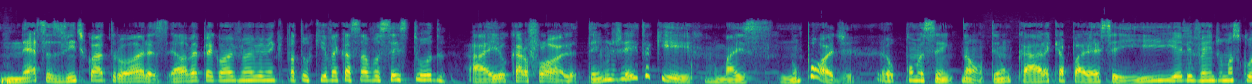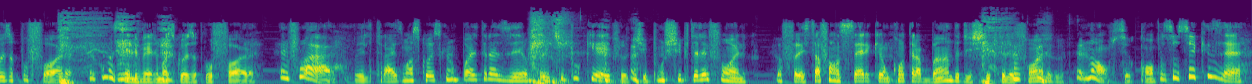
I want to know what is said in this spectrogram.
nessas 24 horas, ela vai pegar um avião e vir aqui pra Turquia e vai caçar vocês tudo. Aí o cara falou: olha, tem um jeito aqui, mas não pode. Eu, como assim? Não, tem um cara que aparece aí e ele vende umas coisas por fora. Eu, como assim ele vende umas coisas por fora? Ele falou: ah, ele traz umas coisas que não pode trazer. Eu falei: tipo o quê? Ele falou: tipo um chip telefônico. Eu falei: você tá falando sério que é um contrabando de chip telefônico? Ele: não, você compra se você quiser.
